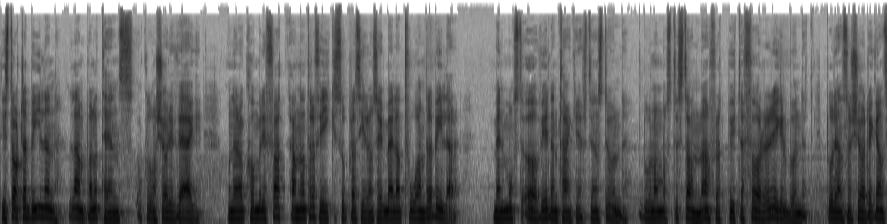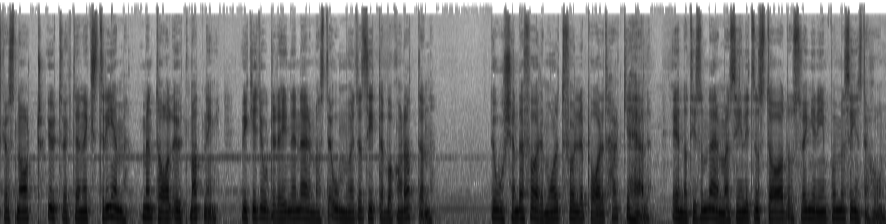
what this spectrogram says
De startar bilen, lamporna tänds och de kör iväg. Och när de kommer ifatt annan trafik så placerar de sig mellan två andra bilar. Men måste överge den tanken efter en stund då de måste stanna för att byta förare regelbundet då den som körde ganska snart utvecklade en extrem mental utmattning vilket gjorde det i det närmaste omöjligt att sitta bakom ratten. Det okända föremålet följde paret hack i häl ända tills de närmar sig en liten stad och svänger in på en bensinstation.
